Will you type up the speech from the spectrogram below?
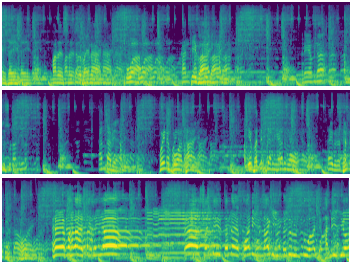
અને સાહેબ મારે શંકરભાઈના ફુવા, કાંતિભાઈ અને એમના બીજું શું નામ કાંતાબેન. કોઈને ફુવા થાય. એ ભત્રીજાની યાદમાં સાહેબ રઢન કરતા હોય. હે મારા ચલૈયા એ સંદીપ તને કોની લાગી નજર? તું આજ હાલી ગયો.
